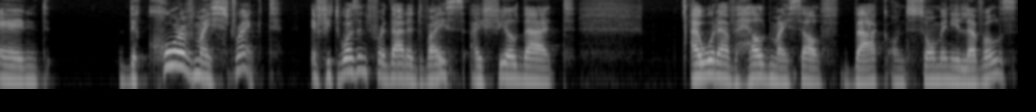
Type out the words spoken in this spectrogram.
and the core of my strength. If it wasn't for that advice, I feel that I would have held myself back on so many levels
